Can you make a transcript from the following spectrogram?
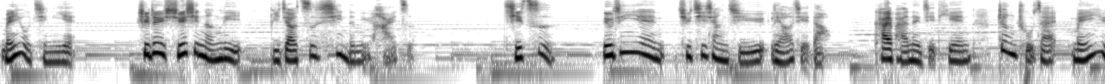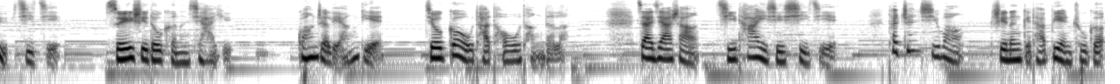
没有经验、只对学习能力比较自信的女孩子。其次，刘金燕去气象局了解到，开盘那几天正处在梅雨季节，随时都可能下雨，光这两点就够他头疼的了。再加上其他一些细节，他真希望谁能给他变出个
